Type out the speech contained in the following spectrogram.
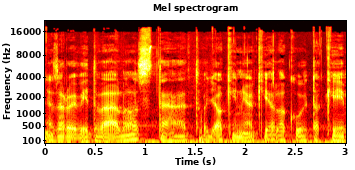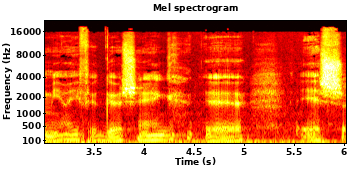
Ez a rövid válasz, tehát, hogy akinél kialakult a kémiai függőség, és,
